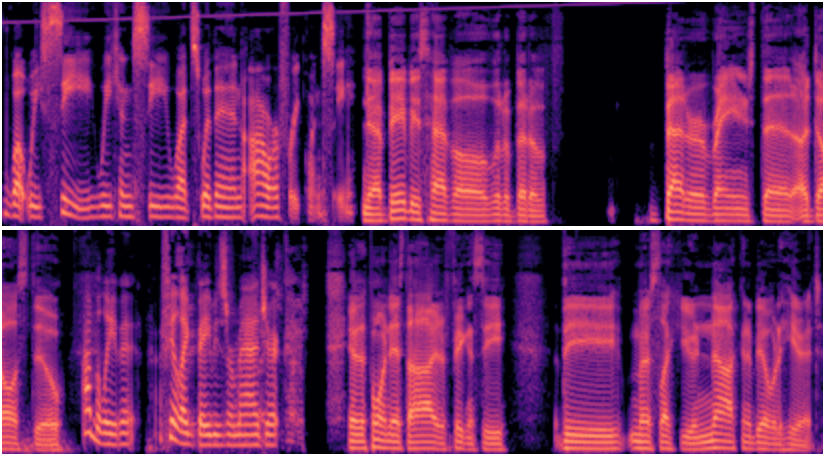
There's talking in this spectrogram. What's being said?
what we see. We can see what's within our frequency. Yeah, babies have a little bit of better range than adults do. I believe it. I feel like babies are magic. Yeah, the point is, the higher the frequency, the most likely you're not going to be able to hear it.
